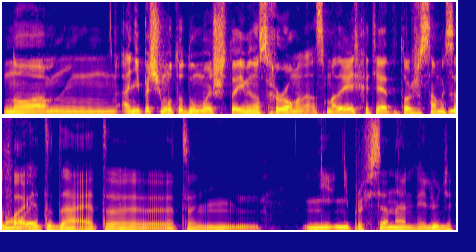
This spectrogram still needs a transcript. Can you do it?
Но м, они почему-то думают, что именно с хрома надо смотреть, хотя это тот же самый Ну, Safari. это да, это, это не, не профессиональные люди.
